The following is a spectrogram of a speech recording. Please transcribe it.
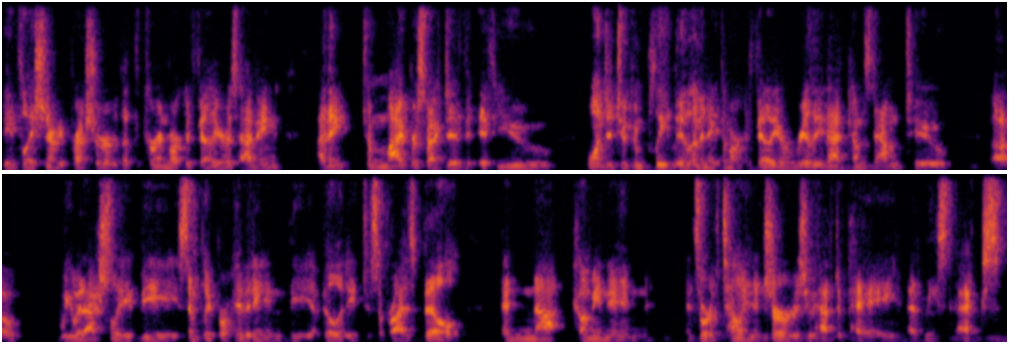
the inflationary pressure that the current market failure is having. I think, to my perspective, if you wanted to completely eliminate the market failure, really that comes down to uh, we would actually be simply prohibiting the ability to surprise bill and not coming in and sort of telling insurers you have to pay at least X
